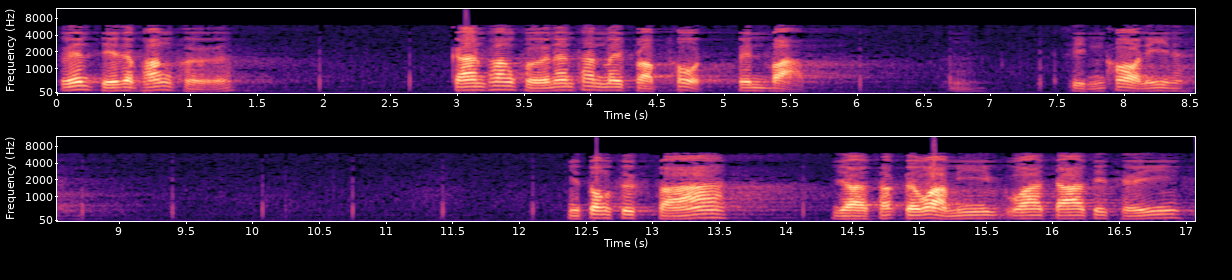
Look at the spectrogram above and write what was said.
เว้นเสียแต่พังเผอการพังเผอนั้นท่านไม่ปรับโทษเป็นบาปสินข้อนี้นะนี่ต้องศึกษา อย่าสักแต่ว่ามีวาจาเฉยๆ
